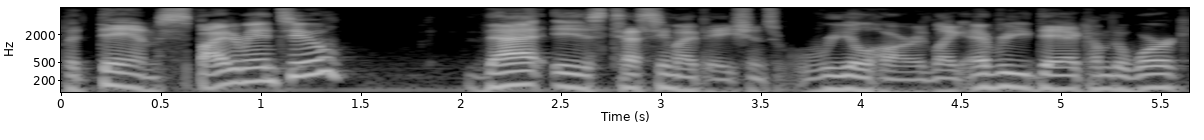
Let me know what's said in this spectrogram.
But damn, Spider-Man 2, that is testing my patience real hard. Like every day I come to work,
